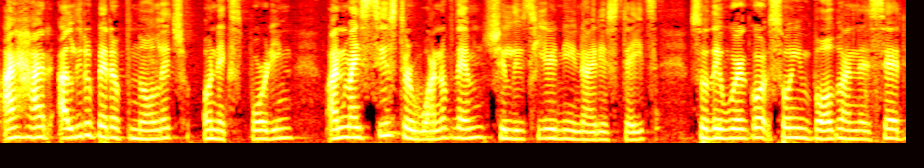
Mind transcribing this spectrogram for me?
I had a little bit of knowledge on exporting and my sister, one of them, she lives here in the United States. So they were so involved and they said,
